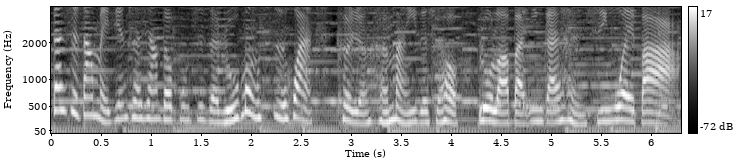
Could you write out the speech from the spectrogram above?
但是当每间车厢都布置得如梦似幻，客人很满意的时候，骆老板应该很欣慰吧？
